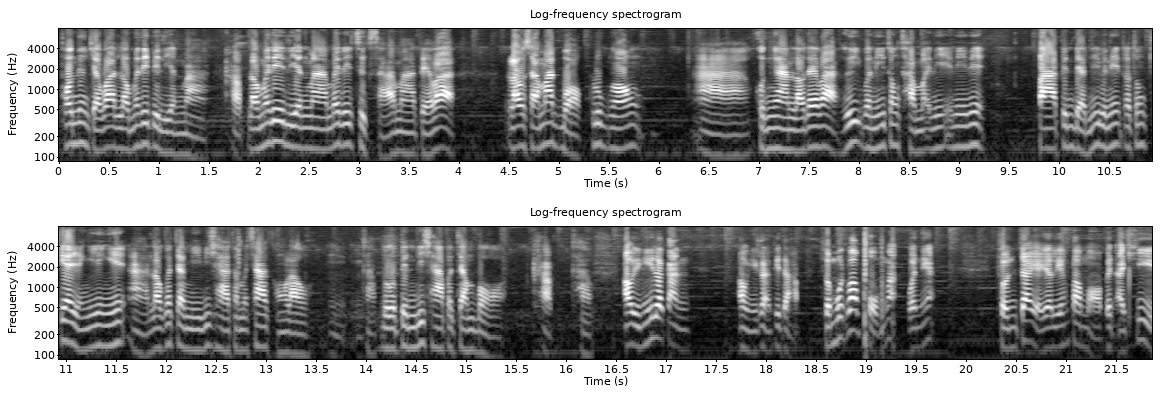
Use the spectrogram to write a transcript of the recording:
เพราะเนื่องจากว่าเราไม่ได้ไปเรียนมา ครับ เราไม่ได้เรียนมาไม่ได้ศึกษามา แต่ว่าเราสามารถบอกลูกน้องอาคนงานเราได้ว่าเฮ้ยวันนี้ต้องทำอันนี้อันนี้นี่ปลาเป็นแบบนี้แบบนี้เราต้องแก้อย่างนี้อย่างนี้อ่าเราก็จะมีวิชาธรรมชาติของเราอืมอืมครับโดยเป็นวิชาประจำบ่อครับ ครับ เอาอย่างนี้แล้วกัน เอาอย่างนี้กันพี่ดาบ สมมุติว่าผมอะวันเนี้ยสนใจอยากจะเลี้ยงปลาหมอเป็นอาชีพ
